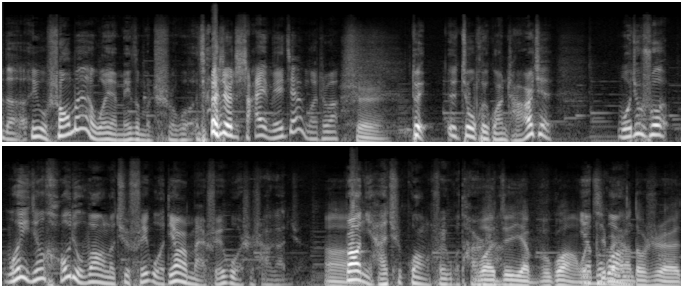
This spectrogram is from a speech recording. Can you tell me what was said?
的，哎呦，烧麦我也没怎么吃过，就就啥也没见过，是吧？是对，呃就会观察，而且我就说我已经好久忘了去水果店买水果是啥感觉，啊，不知道你还去逛水果摊儿啥我这也不逛，我基本逛。上都是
